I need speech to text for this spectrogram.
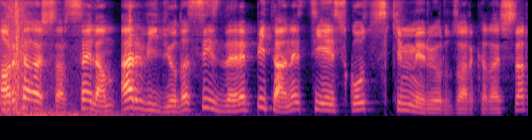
Arkadaşlar selam. Her videoda sizlere bir tane CSGO skin veriyoruz arkadaşlar.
